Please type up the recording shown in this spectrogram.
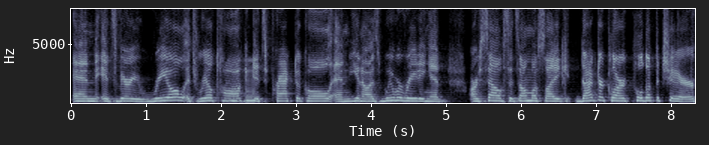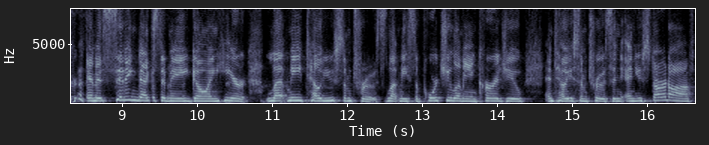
and it's very real it's real talk Mhm. it's practical and you know as we were reading it ourselves it's almost like dr clark pulled up a chair and is sitting next to me going here let me tell you some truths let me support you let me encourage you and tell you some truths and, and you start off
